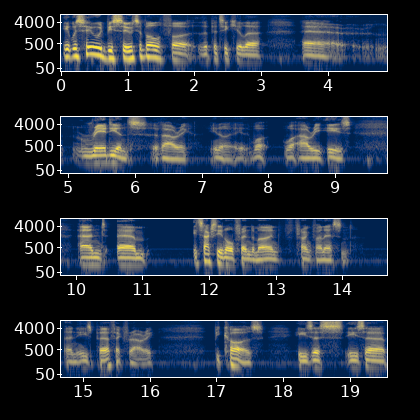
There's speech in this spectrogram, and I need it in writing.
it was who would be suitable for the particular uh, radiance of Auri. You know what what Auri is, and um, it's actually an old friend of mine, Frank Van Essen, and he's perfect for Auri because he's a he's a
